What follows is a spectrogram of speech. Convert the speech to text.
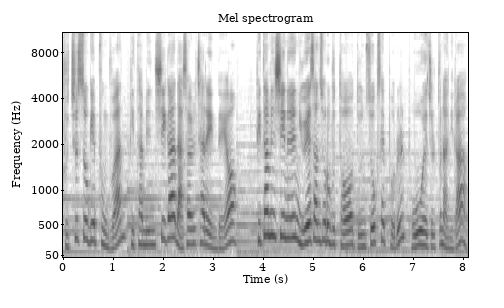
부추 속에 풍부한 비타민 C가 나설 차례인데요. 비타민 C는 유해산소로부터 눈 속 세포를 보호해줄 뿐 아니라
